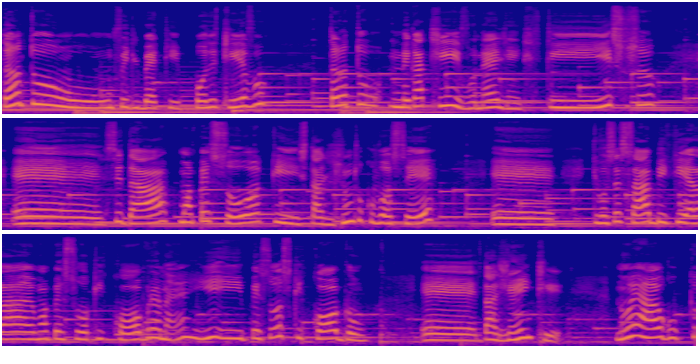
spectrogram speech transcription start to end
tanto um feedback positivo, tanto negativo, né, gente? Que isso é, se dá uma pessoa que está junto com você. É, que você sabe que ela é uma pessoa que cobra, né? E, e pessoas que cobram é, da gente não é algo que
